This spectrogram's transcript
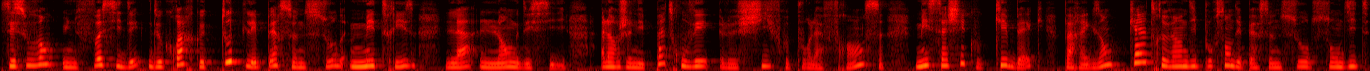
C'est souvent une fausse idée de croire que toutes les personnes sourdes maîtrisent la langue des signes. Alors je n'ai pas trouvé le chiffre pour la France, mais sachez qu'au Québec, par exemple, 90% des personnes sourdes sont dites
